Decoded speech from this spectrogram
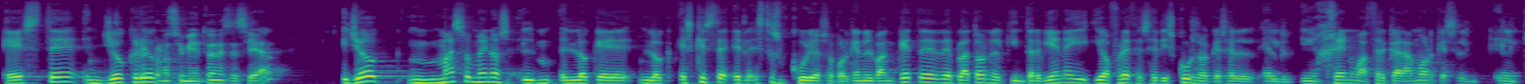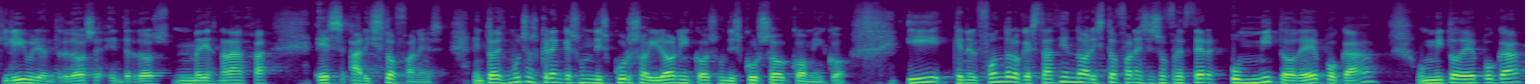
este yo creo... ¿Reconocimiento de necesidad? Yo, más o menos, lo que. es que este, esto es curioso, porque en el banquete de Platón, el que interviene y, ofrece ese discurso, que es el, ingenuo acerca del amor, que es el, equilibrio entre dos, entre dos medias naranjas, es Aristófanes. Entonces, muchos creen que es un discurso irónico, es un discurso cómico. Y que en el fondo lo que está haciendo Aristófanes es ofrecer un mito de época, un mito de época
